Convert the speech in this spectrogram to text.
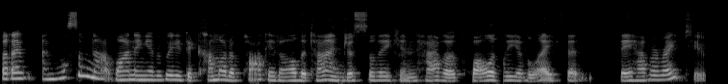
but I'm I'm also not wanting everybody to come out of pocket all the time just so they can have a quality of life that they have a right to.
